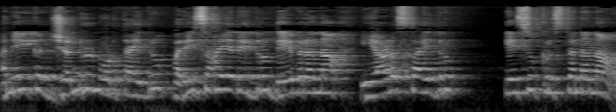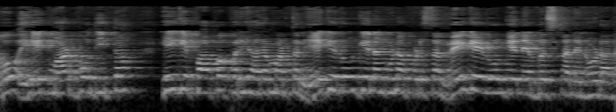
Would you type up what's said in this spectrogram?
ಅನೇಕ ಜನರು ನೋಡ್ತಾ ಇದ್ರು, ಪರಿಸಾಯರಿದ್ರು, ದೇವರನ್ನ ಯಾಳಿಸ್ತಾ ಇದ್ರು. ಯೇಸು ಕ್ರಿಸ್ತನನ್ನ, ಓ, ಹೇಗ್ ಮಾಡ್ಬೋದೀತ? ಹೇಗೆ ಪಾಪ ಪರಿಹಾರ ಮಾಡ್ತಾನೆ? ಹೇಗೆ ರೋಗಿಯನ್ನ ಗುಣಪಡಿಸ್ತಾನೆ? ಹೇಗೆ ರೋಗಿಯನ್ನ ಎಬ್ಬಿಸ್ತಾನೆ ನೋಡೋಣ?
